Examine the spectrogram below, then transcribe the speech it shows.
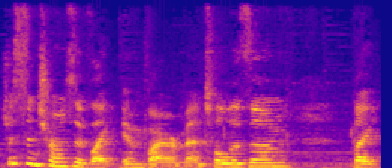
just in terms of like environmentalism, like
